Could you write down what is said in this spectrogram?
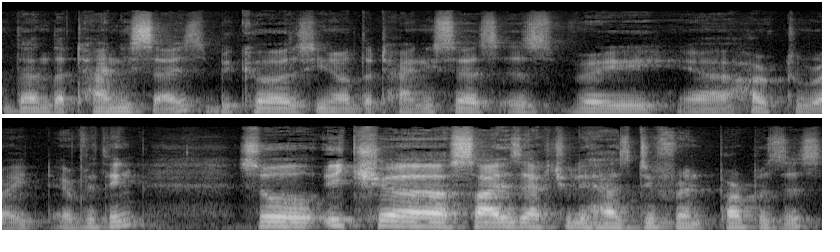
than the tiny size because you know the tiny size is very uh, hard to write everything so each uh, size actually has different purposes.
